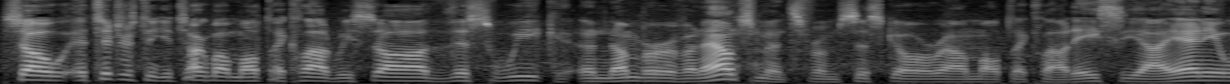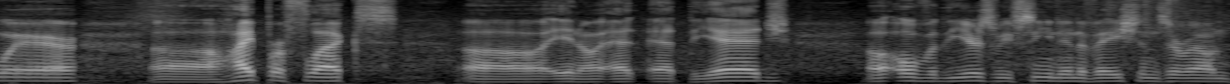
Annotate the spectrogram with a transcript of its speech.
So it's interesting, you talk about multi-cloud. We saw this week a number of announcements from Cisco around multi-cloud. ACI Anywhere, uh, Hyperflex, uh, you know, at, at the edge. Uh, over the years, we've seen innovations around,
